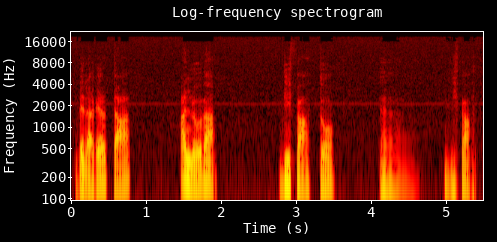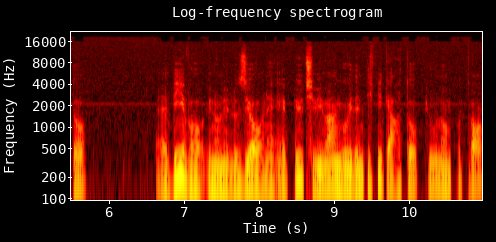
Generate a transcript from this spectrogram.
della realtà, allora di fatto, eh, di fatto eh, vivo in un'illusione e più ci rimango identificato, più non potrò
